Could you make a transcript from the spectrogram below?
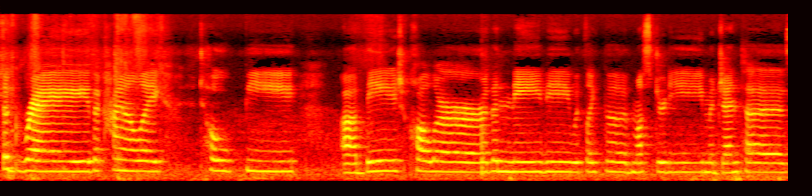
the gray, the kind of like taupey, uh, beige color, the navy with like the mustardy magentas.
